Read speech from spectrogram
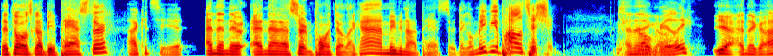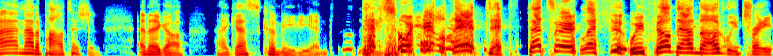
They thought I was gonna be a pastor, I could see it. and then they're, and then at a certain point they're like, ah, maybe not a pastor. They go, maybe a politician. And then oh, go, really? Yeah, and they go, ah, not a politician. And they go, I guess comedian. That's where it landed. That's where it landed. We fell down the ugly tree.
